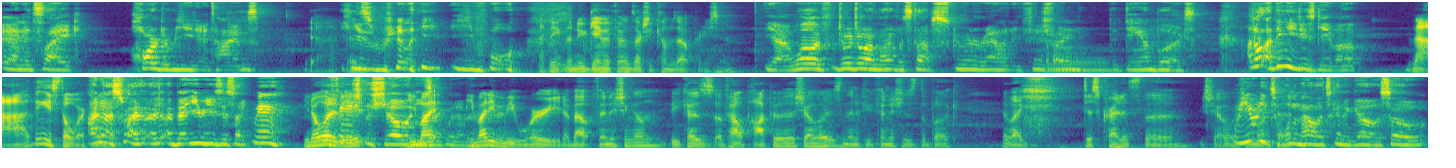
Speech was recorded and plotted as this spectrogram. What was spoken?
and it's like hard to read at times. Yeah. He's really evil. I think the new Game of Thrones actually comes out pretty soon. Yeah, well, if George R. R. Martin would stop screwing around and finish writing oh. the damn books, I don't. I think he just gave up. Nah, I think he's still working. I know. I, swear, I, I bet you he's just like, man. You know what? Finish the show, and he he's might, like, whatever. He might even be worried about finishing them because of how popular the show is, and then if he finishes the book, it like discredits the show. Well, you already something told like him how it's gonna go, so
